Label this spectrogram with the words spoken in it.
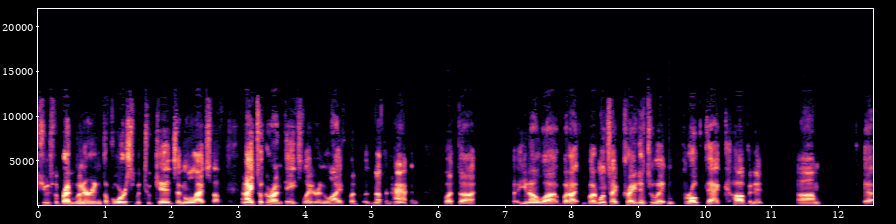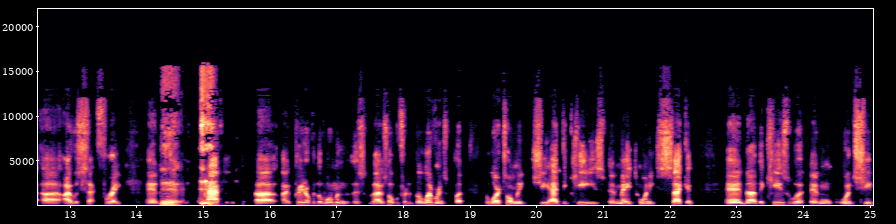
she was the breadwinner and divorced with two kids and all that stuff. And I took her on dates later in life, but nothing happened. But uh you know, uh but I but once I prayed into it and broke that covenant, um uh, I was set free. And it happened uh I prayed over the woman this, I was hoping for the deliverance, but the Lord told me she had the keys in May 22nd. And uh, the keys were and when she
